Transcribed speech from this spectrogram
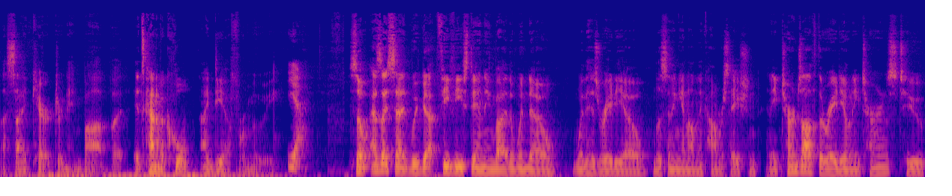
a side character named bob but it's kind of a cool idea for a movie. Yeah. so as i said we've got fifi standing by the window with his radio listening in on the conversation and he turns off the radio and he turns to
